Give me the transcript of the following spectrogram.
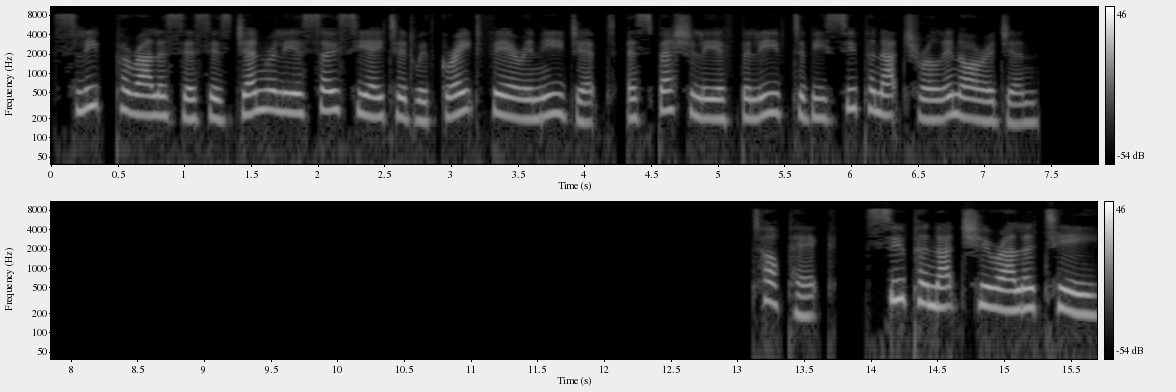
Sleep paralysis is generally associated with great fear in Egypt, especially if believed to be supernatural in origin. Topic: Supernaturality.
